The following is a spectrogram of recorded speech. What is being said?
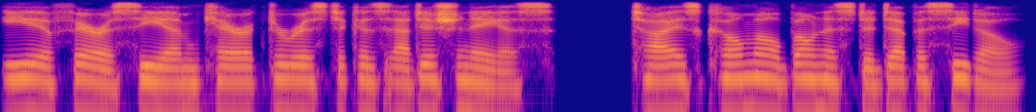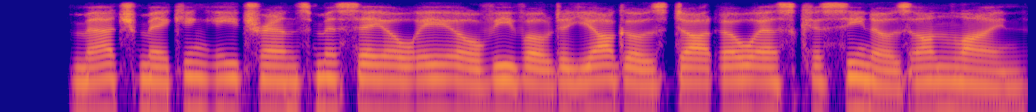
e oferecem características adicionais, tais como bônus de deposito, matchmaking e transmissão ao vivo de jogos. Os casinos online,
